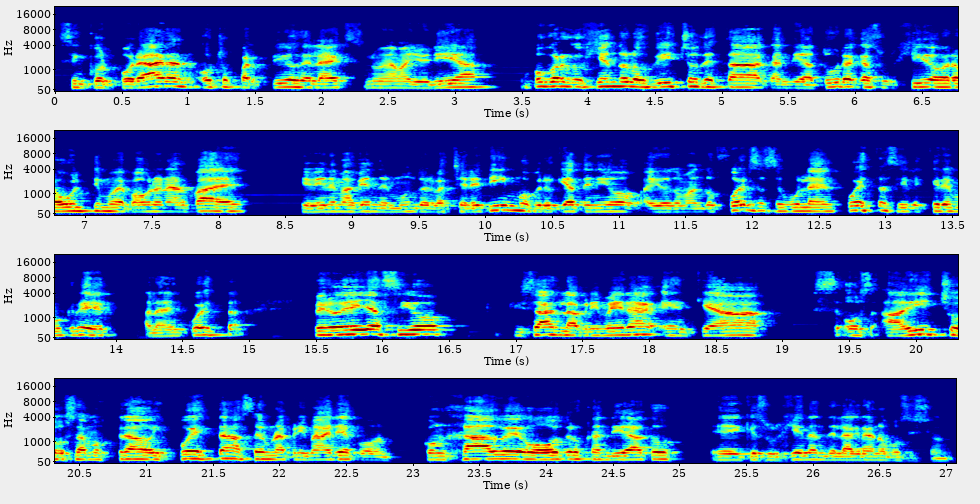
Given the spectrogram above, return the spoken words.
se incorporaran otros partidos de la ex nueva mayoría, un poco recogiendo los dichos de esta candidatura que ha surgido ahora último de Paula Narváez, que viene más bien del mundo del bacheletismo, pero que ha tenido, ha ido tomando fuerza según las encuestas, si les queremos creer a las encuestas, pero ella ha sido quizás la primera en que ha, os ha dicho, o se ha mostrado dispuesta a hacer una primaria con, con Jadwe o otros candidatos eh, que surgieran de la gran oposición.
